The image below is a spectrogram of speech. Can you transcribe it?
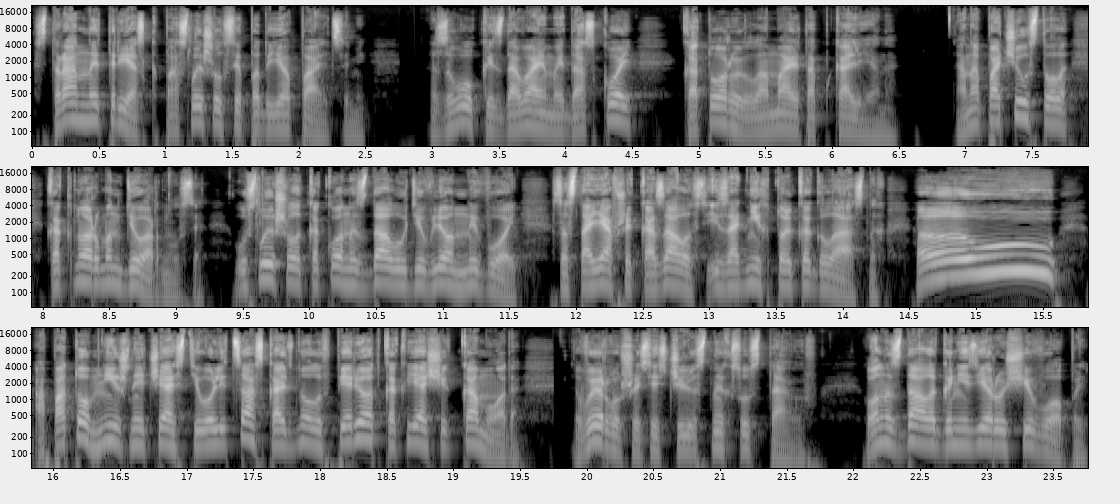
Странный треск послышался под ее пальцами. Звук, издаваемый доской, которую ломают об колено. Она почувствовала, как Норман дернулся, услышала, как он издал удивленный вой, состоявший, казалось, из одних только гласных «Ау!», а потом нижняя часть его лица скользнула вперед, как ящик комода, вырвавшись из челюстных суставов. Он издал агонизирующий вопль,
